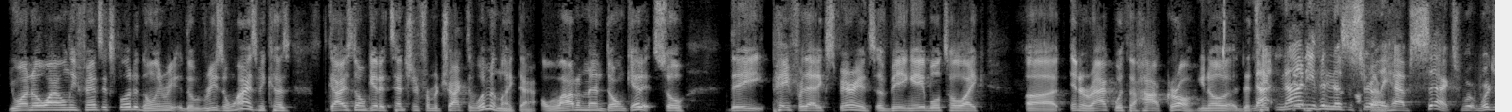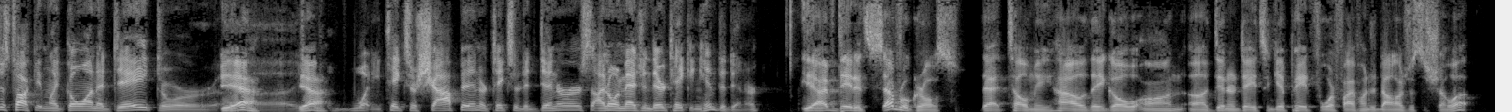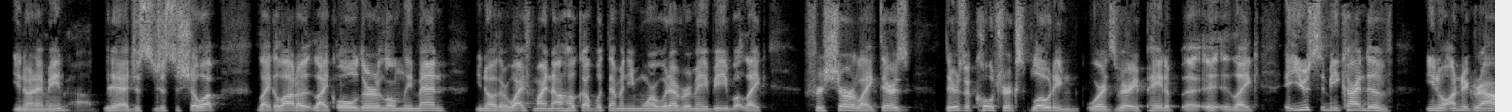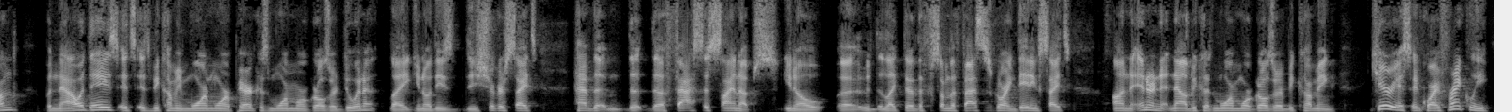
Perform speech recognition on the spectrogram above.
You want to know why OnlyFans exploded? The only re- the reason why is because guys don't get attention from attractive women like that. A lot of men don't get it, so they pay for that experience of being able to like uh, interact with a hot girl. You know, not not even necessarily have sex. We're we're just talking like go on a date or yeah, uh, yeah. What he takes her shopping or takes her to dinner. Or so. I don't imagine they're taking him to dinner. Yeah, I've dated several girls that tell me how they go on uh, dinner dates and get paid four or five hundred dollars just to show up. You know what I oh, mean? Oh, yeah, just just to show up. Like a lot of like older lonely men, you know, their wife might not hook up with them anymore, whatever it may be. But like for sure, like there's there's a culture exploding where it's very paid up. Uh, it, like it used to be kind of you know underground, but nowadays it's it's becoming more and more apparent because more and more girls are doing it. Like you know these these sugar sites have the the, the fastest signups. You know, uh, like they're the, some of the fastest growing dating sites on the internet now because more and more girls are becoming curious and quite frankly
